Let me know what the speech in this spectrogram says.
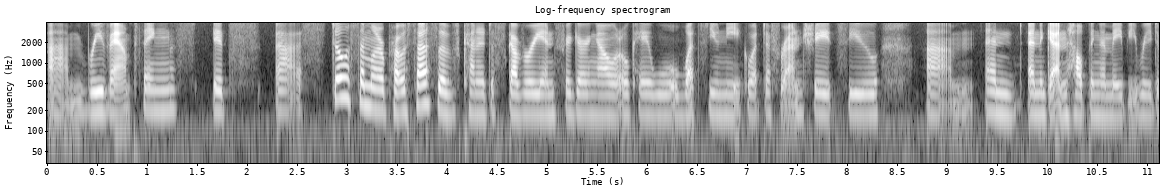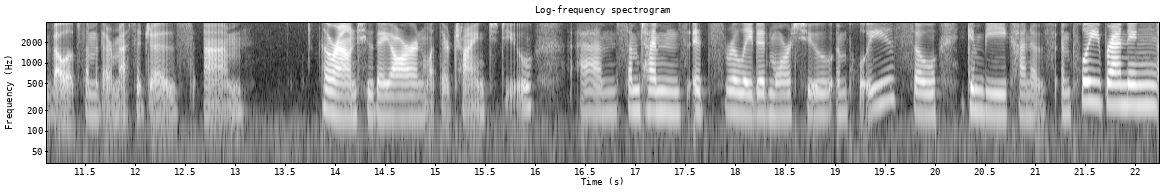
um, revamp things, it's uh, still a similar process of kind of discovery and figuring out, okay, well, what's unique, what differentiates you, um, and and again, helping them maybe redevelop some of their messages um, around who they are and what they're trying to do. Um, sometimes it's related more to employees, so it can be kind of employee branding,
